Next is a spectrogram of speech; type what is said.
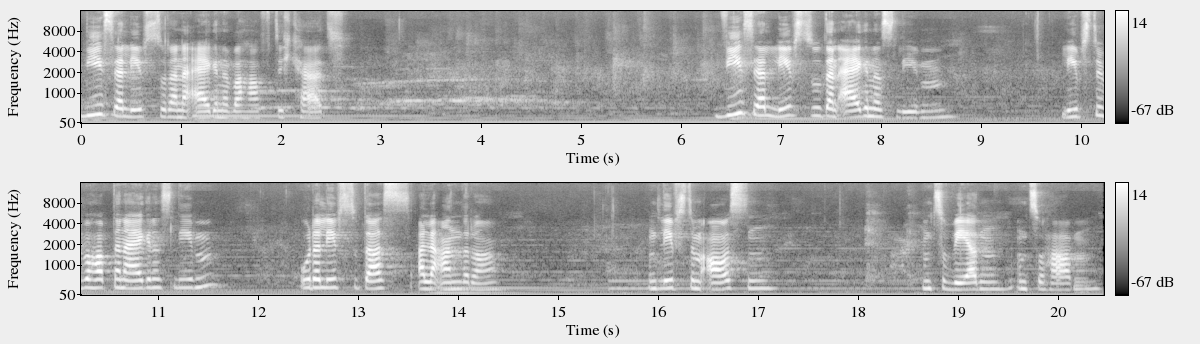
wie sehr lebst du deine eigene Wahrhaftigkeit? Wie sehr lebst du dein eigenes Leben? Lebst du überhaupt dein eigenes Leben? Oder lebst du das aller anderer? Und lebst im Außen, um zu werden und zu haben?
